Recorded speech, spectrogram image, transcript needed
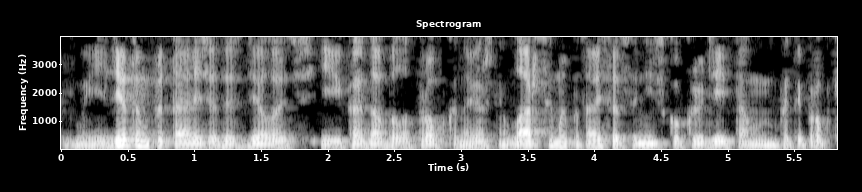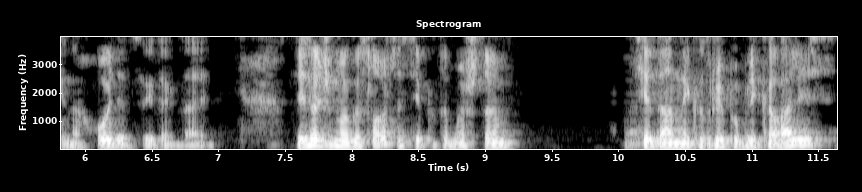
Мы и летом пытались это сделать, и когда была пробка на Верхнем Ларсе, мы пытались оценить, сколько людей там в этой пробке находится и так далее. Здесь очень много сложностей, потому что те данные, которые публиковались,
